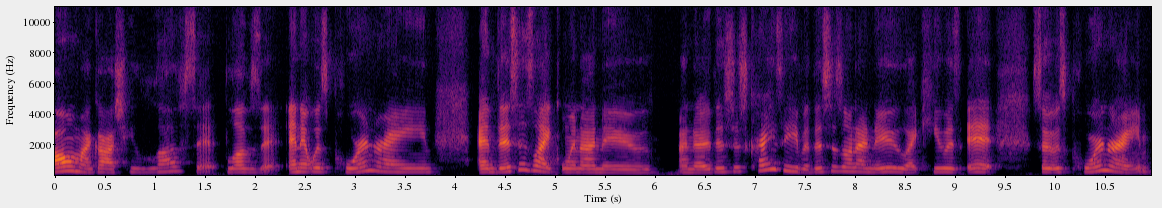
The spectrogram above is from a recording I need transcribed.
Oh my gosh, he loves it, loves it. And it was pouring rain. And this is like when I knew, I know this is crazy, but this is when I knew like he was it. So it was pouring rain,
